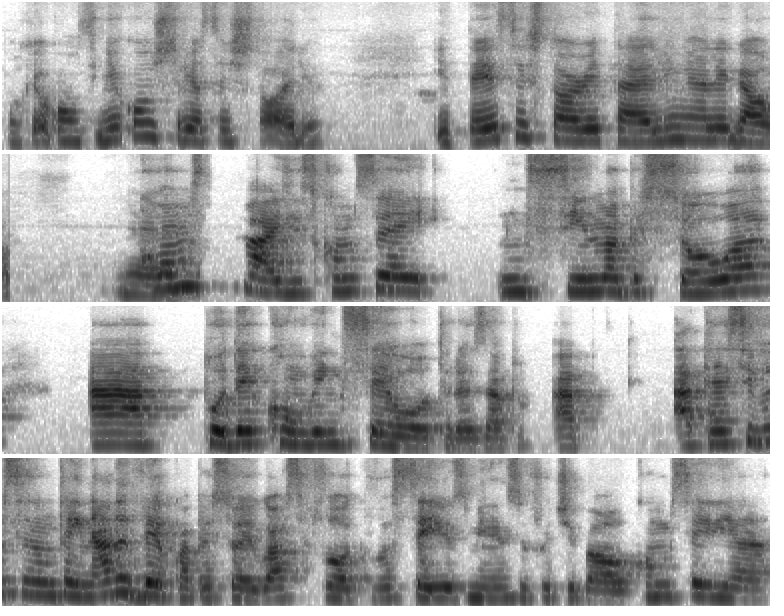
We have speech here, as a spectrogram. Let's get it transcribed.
porque eu consegui construir essa história. E ter esse storytelling é legal. É. Como você faz isso? Como você ensina uma pessoa a poder convencer outras? A, a, até se você não tem nada a ver com a pessoa, igual você falou que você e os meninos do futebol, como seria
